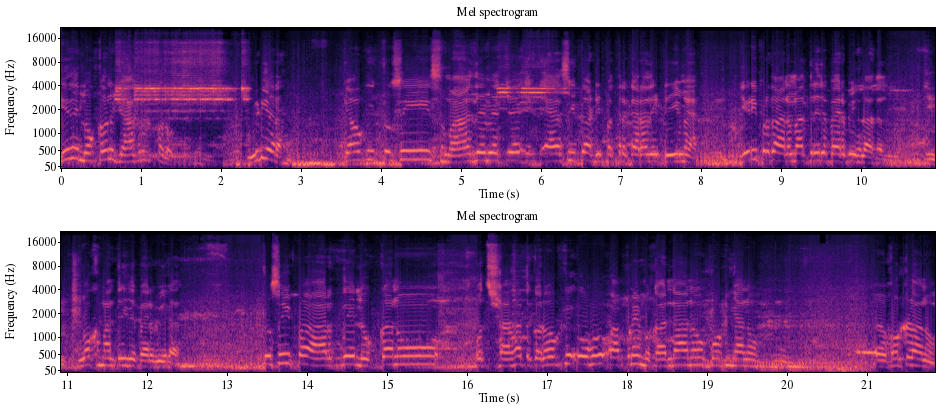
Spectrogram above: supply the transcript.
ਇਹਦੇ ਲੋਕਾਂ ਨੂੰ ਜਾਗਰੂਕ ਕਰੋ ਮੀਡੀਆ ਰਾਹੀਂ। ਕਿਉਂਕਿ ਤੁਸੀਂ ਸਮਾਜ ਦੇ ਵਿੱਚ ਇੱਕ ਐਸੀ ਤੁਹਾਡੀ ਪੱਤਰਕਾਰਾਂ ਦੀ ਟੀਮ ਹੈ ਜਿਹੜੀ ਪ੍ਰਧਾਨ ਮੰਤਰੀ ਦੇ ਪੈਰ ਵੀ ਹਿਲਾ ਦਿੰਦੀ ਹੈ ਜੀ। ਮੁੱਖ ਮੰਤਰੀ ਦੇ ਪੈਰ ਵੀ ਹਿਲਾ ਤੁਸੀਂ ਭਾਰਤ ਦੇ ਲੋਕਾਂ ਨੂੰ ਉਤਸ਼ਾਹਿਤ ਕਰੋ ਕਿ ਉਹ ਆਪਣੇ ਮਕਾਨਾਂ ਨੂੰ ਕੋਠੀਆਂ ਨੂੰ ਹੋਟਲਾਂ ਨੂੰ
